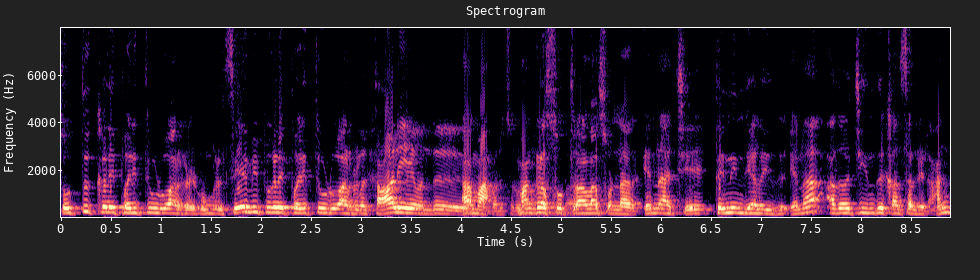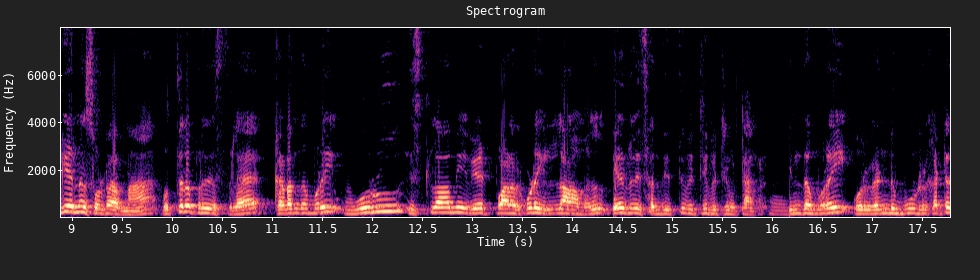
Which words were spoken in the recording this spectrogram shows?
சொத்துக்களை பறித்து விடுவார்கள். உங்கள் சேமிப்புகளை பறித்து விடுவார்கள். தாலியை வந்து ஆமா. பறிச்சிருவாங்க. மங்களசூத்ராலாம் சொன்னார். என்னாச்சு? தென்னிந்தியால இது. ஏன்னா அதை வச்சு இந்து கன்சல்டேட் அங்க என்ன சொல்றாருன்னா உத்தரப்பிரதேசத்துல கடந்த முறை ஒரு இஸ்லாமிய வேட்பாளர் கூட இல்லாமல் தேர்தலை சந்தித்து வெற்றி பெற்று விட்டார்கள். இந்த முறை ஒரு ரெண்டு மூன்று கட்ட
